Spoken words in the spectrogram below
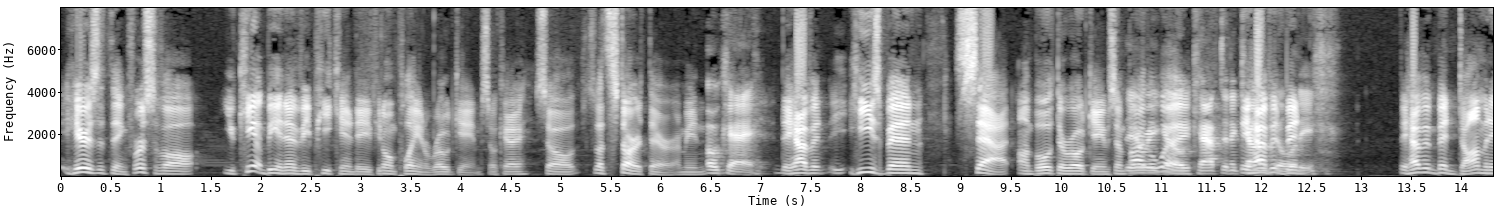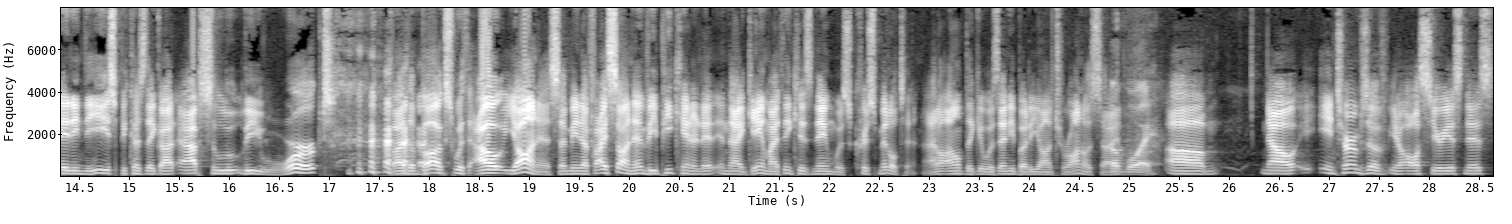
here's the thing. First of all, you can't be an MVP candidate if you don't play in road games. Okay, so, let's start there. I mean, okay, they haven't. He's been sat on both their road games, and there by the way, go. captain they haven't been. They haven't been dominating the East because they got absolutely worked by the Bucks without Giannis. I mean, if I saw an MVP candidate in that game, I think his name was Khris Middleton. I don't, I don't think it was anybody on Toronto's side. Oh boy. Um, now, in terms of you know all seriousness,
